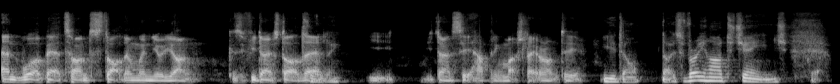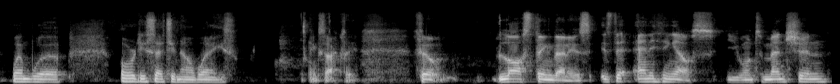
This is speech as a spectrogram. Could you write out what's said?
And what a better time to start than when you're young? Because if you don't start then, totally. you, you don't see it happening much later on, do you? You don't. No, it's very hard to change yeah. when we're already set in our ways. Exactly. Phil, last thing then is is there anything else you want to mention?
